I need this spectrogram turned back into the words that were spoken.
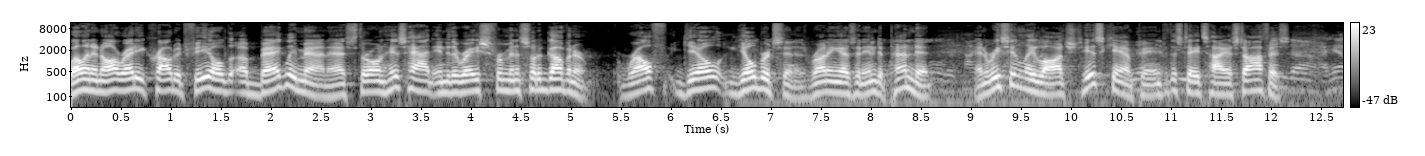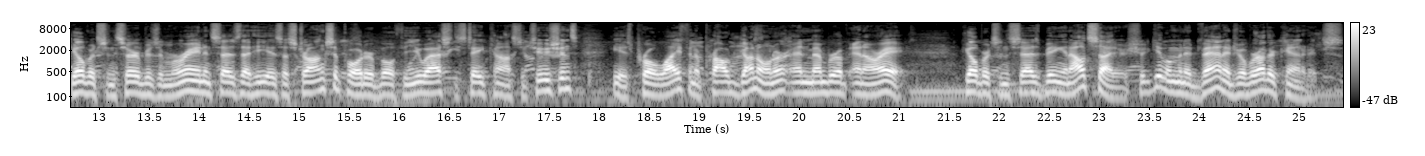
Well, in an already crowded field, a Bagley man has thrown his hat into the race for Minnesota governor. Ralph Gil Gilbertson is running as an independent and recently launched his campaign for the state's highest office. Gilbertson served as a Marine and says that he is a strong supporter of both the U.S. and state constitutions. He is pro-life and a proud gun owner and member of NRA. Gilbertson says being an outsider should give him an advantage over other candidates.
